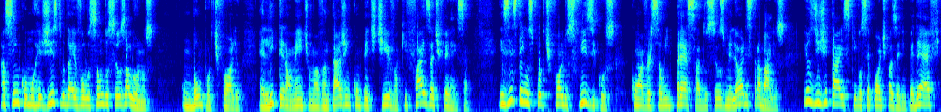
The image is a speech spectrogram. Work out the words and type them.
assim como o registro da evolução dos seus alunos. Um bom portfólio é literalmente uma vantagem competitiva que faz a diferença. Existem os portfólios físicos, com a versão impressa dos seus melhores trabalhos, e os digitais, que você pode fazer em PDF,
